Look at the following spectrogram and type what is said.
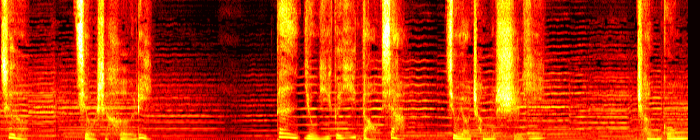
这就是合力。但有一个一倒下，就要成了十一。成功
